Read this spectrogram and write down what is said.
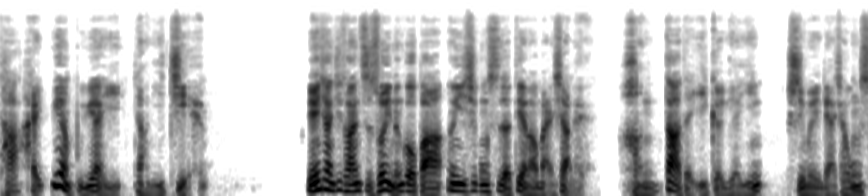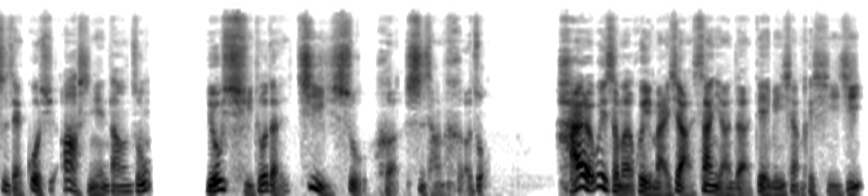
他还愿不愿意让你捡。联想集团之所以能够把 NEC 公司的电脑买下来，很大的一个原因是因为两家公司在过去二十年当中有许多的技术和市场的合作。海尔为什么会买下三洋的电冰箱和洗衣机？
